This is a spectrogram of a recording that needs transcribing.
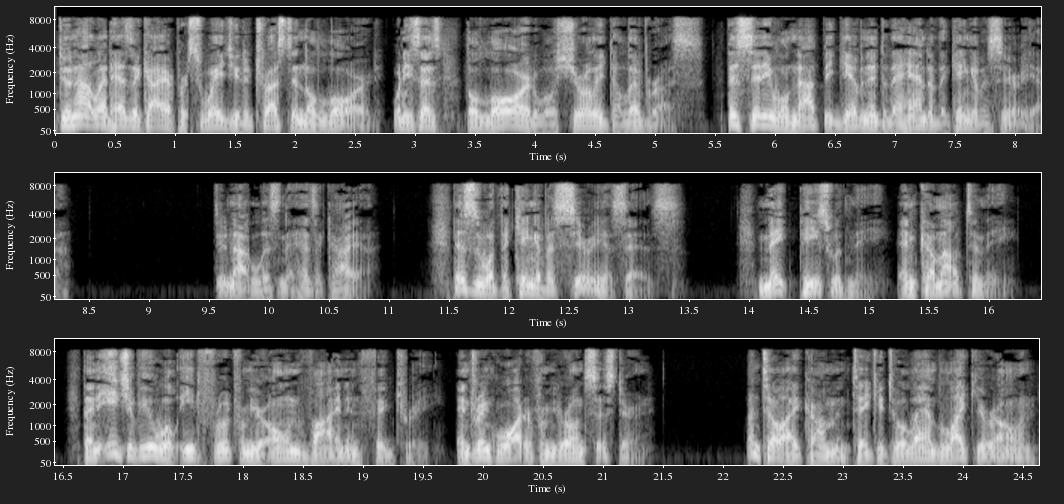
Do not let hezekiah persuade you to trust in the lord when he says the lord will surely deliver us this city will not be given into the hand of the king of assyria. Do not listen to hezekiah. This is what the king of assyria says. Make peace with me and come out to me. Then each of you will eat fruit from your own vine and fig tree and drink water from your own cistern until i come and take you to a land like your own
